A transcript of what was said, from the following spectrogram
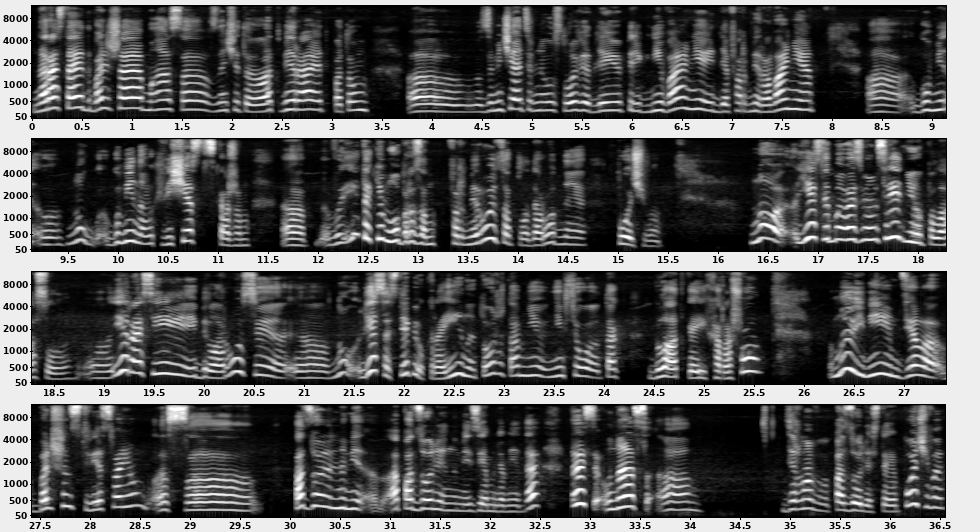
нарастает большая масса, значит, отмирает, потом э, замечательные условия для ее перегнивания и для формирования э, гуми, э, ну, гуминовых веществ, скажем, э, и таким образом формируются плодородные почвы. Но если мы возьмем среднюю полосу, э, и России, и Беларуси, э, ну, лесостепи Украины, тоже там не, не все так гладко и хорошо, мы имеем дело в большинстве своем с подзоленными, оподзоленными землями. Да? То есть у нас э, дерново-подзолистые почвы,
